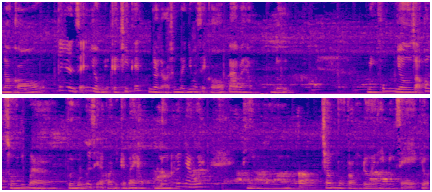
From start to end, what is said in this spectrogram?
nó có tất nhiên sẽ nhiều những cái chi tiết nhỏ nhỏ trong đấy nhưng mà sẽ có ba bài học lớn. Mình không nhớ rõ con số nhưng mà với mỗi người sẽ là có những cái bài học lớn khác nhau ấy. Thì trong một vòng đời thì mình sẽ kiểu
